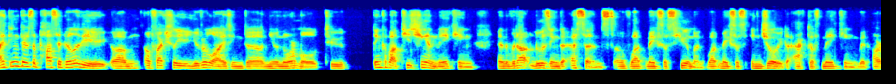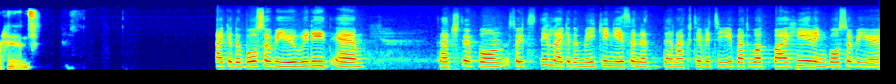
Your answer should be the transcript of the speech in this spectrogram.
I think there's a possibility um, of actually utilizing the new normal to think about teaching and making and without losing the essence of what makes us human, what makes us enjoy the act of making with our hands. Like the both of you really um, touched upon, so it's still like the making is an, activity, but what by hearing both of you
